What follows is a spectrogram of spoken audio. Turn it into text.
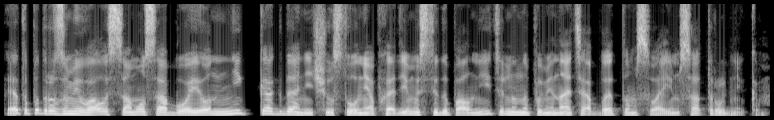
Это подразумевалось само собой, и он никогда не чувствовал необходимости дополнительно напоминать об этом своим сотрудникам.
